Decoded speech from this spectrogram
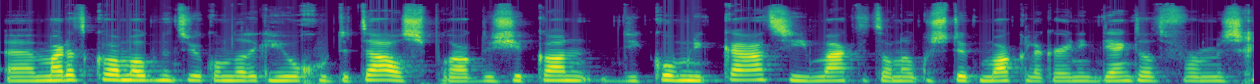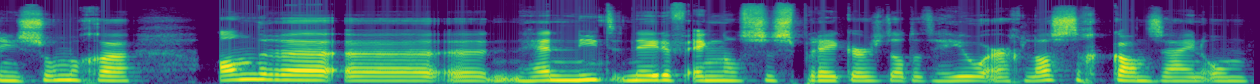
Uh, maar dat kwam ook natuurlijk omdat ik heel goed de taal sprak. Dus je kan, die communicatie maakt het dan ook een stuk makkelijker. En ik denk dat voor misschien sommige andere uh, uh, niet-native Engelse sprekers... dat het heel erg lastig kan zijn om,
